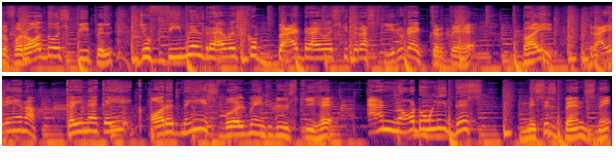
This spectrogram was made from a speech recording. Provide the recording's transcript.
So for all those people जो फीमेल ड्राइवर्स को बैड ड्राइवर्स की तरह स्टीरियोटाइप करते हैं, भाई ड्राइविंग है ना, कहीं ना कहीं एक औरत ने ही इस वर्ल्ड में इंट्रोड्यूस की है। And not only this Mrs Benz ने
